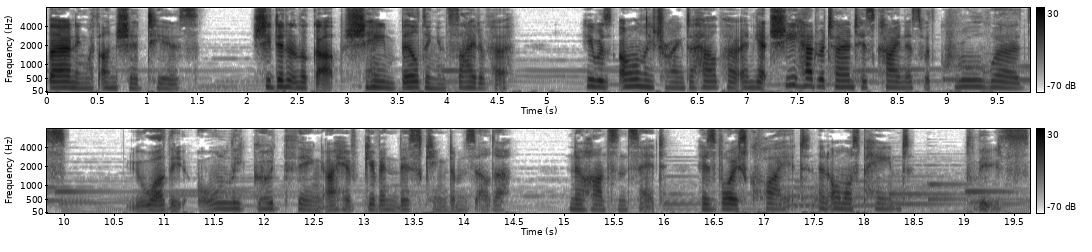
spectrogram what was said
burning with unshed tears. She didn't look up, shame building inside of her. He was only trying to help her, and yet she had returned his kindness with cruel words. You are the only good thing I have given this kingdom, Zelda, Nohansen said, his voice quiet and almost pained. Please,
